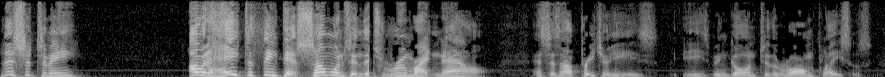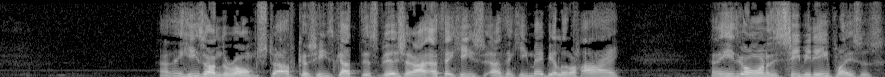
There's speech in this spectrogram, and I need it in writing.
Listen to me. I would hate to think that someone's in this room right now and says, "Oh, preacher, he's he's been going to the wrong places." I think he's on the wrong stuff because he's got this vision. I, I, think he's I think he may be a little high. I think he's going to one of the CBD places.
